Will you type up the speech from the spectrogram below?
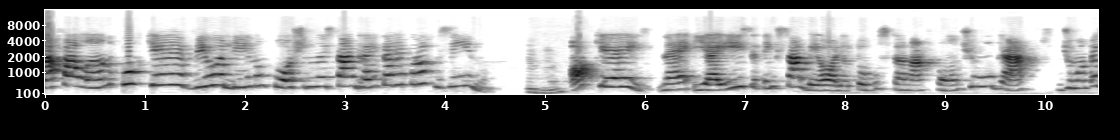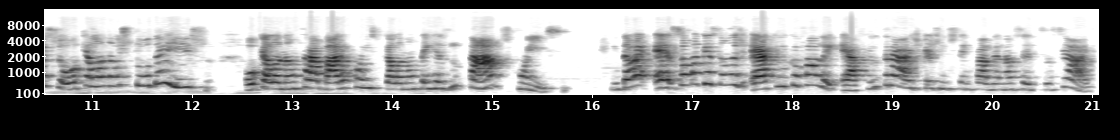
Tá falando porque viu ali num post no Instagram e está reproduzindo. Uhum. Ok, né? E aí você tem que saber, olha, eu estou buscando a fonte, um lugar de uma pessoa que ela não estuda isso, ou que ela não trabalha com isso, que ela não tem resultados com isso. Então, é, é só uma questão, de, é aquilo que eu falei, é a filtragem que a gente tem que fazer nas redes sociais.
